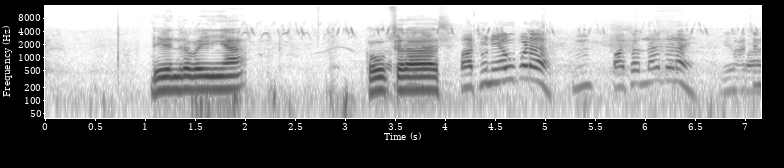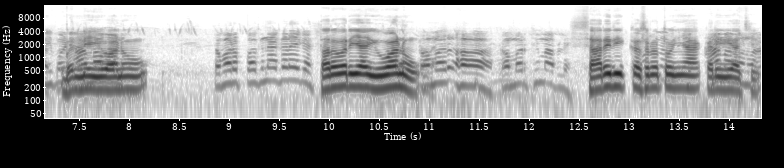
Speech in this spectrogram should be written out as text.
દેવેન્દ્રભાઈ અહીંયા ખૂબ સરસ પાછું આવવું પડે પાછળ ના ગણાય બંને યુવાનો તમારો પગ ના ગણાય કે તરવરિયા યુવાનો શારીરિક કસરતો અહીંયા કરી રહ્યા છે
